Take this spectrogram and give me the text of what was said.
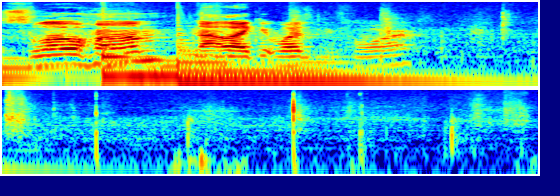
Slow hum, not like it was before.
